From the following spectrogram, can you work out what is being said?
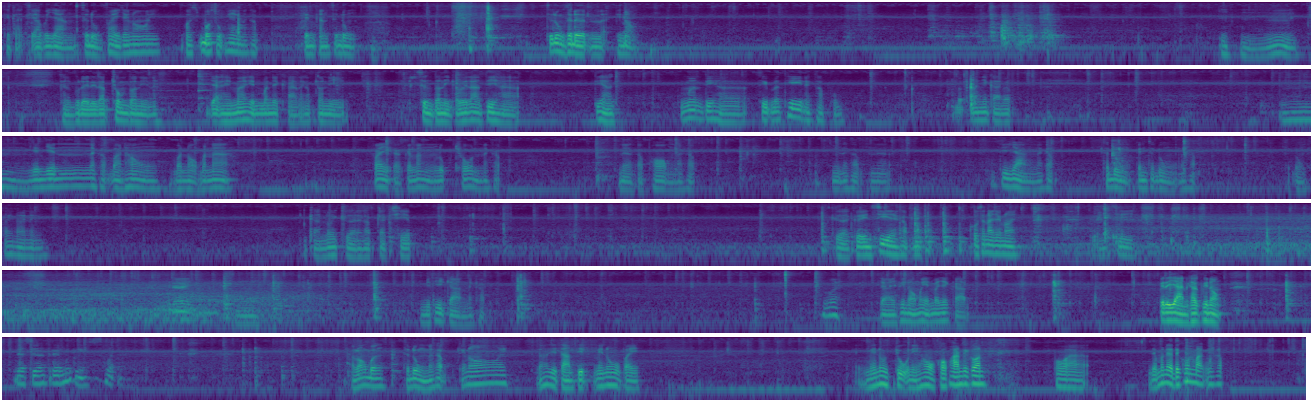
แต่ก็สิเอาไปอย่างสะดุ้งไฟจักหน้อยบ่บ่สุกแห้งนะครับ เป็นการสะดุ้งสะดุ้งสะเดิดนั่นแหละพี่น้องอื้อหือ ท่านผู้ใดได้รับชมตอนนี้นะอยากให้มาเห็นบรรยากาศนะครับตอนนี้ ซึ่งตอนนี้ก็เวลาตีหาตีหามันตีหาสิบนาทีนะครับผมแบบบรรยากาศแบบเย็นๆนะครับบ้านเฮาบ้านนอกบ้านหน้า ไฟก็กำลังลุกโชนนะครับ เนื้อกับพร้อมนะครับ นี่นะครับเนื้อ ที่ย่างนะครับสะดุงเป็นสะดุงนะครับสะดุงไฟหน่อยหนึ่งการโรยเกลือนะครับจากเชฟเกลือเกลืออินทรีย์นะครับโฆษณาจังหน่อยเกลืออินทรีย์เลยวิธีการนะครับ อ้ยอยากให้พี่น้องไม่เห็นบรรยากาศ เป็นตาย่านครับพี่น้อง เดือดเสือไตรมึกนี่สวดมาลองเบิงสะดุ้งนะครับเล็กน้อยเดี๋ยวเราจะตามติดเมนูไป เมนูจุนี่เฮาขอผ่านไปก่อน เพราะว่า เดี๋ยวมันเดี๋ยวแต่คนมักนะครับ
